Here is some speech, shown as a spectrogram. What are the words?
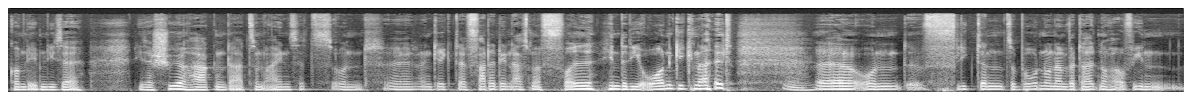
kommt eben dieser, dieser Schürhaken da zum Einsatz und äh, dann kriegt der Vater den erstmal voll hinter die Ohren geknallt mhm. äh, und fliegt dann zu Boden und dann wird halt noch auf ihn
